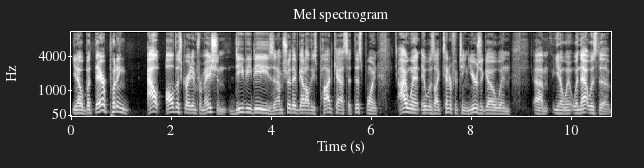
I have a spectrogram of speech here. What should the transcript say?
you know, but they're putting out all this great information, DVDs, and I'm sure they've got all these podcasts at this point. I went, it was like 10 or 15 years ago when um, you know, when, when that was the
